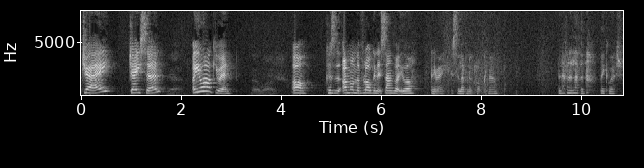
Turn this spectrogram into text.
Jay? Jason? Yeah. Are you arguing? No, why? Oh, because I'm on the vlog and it sounds like you are. Anyway, it's 11 o'clock now. 11, 11, make a wish.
